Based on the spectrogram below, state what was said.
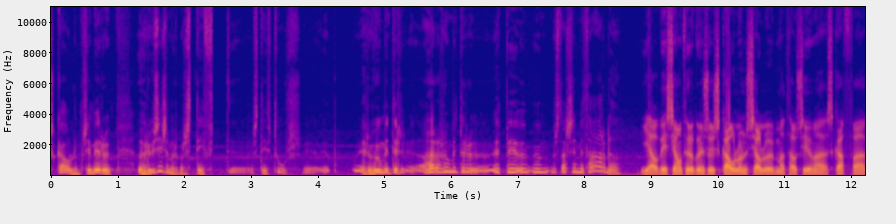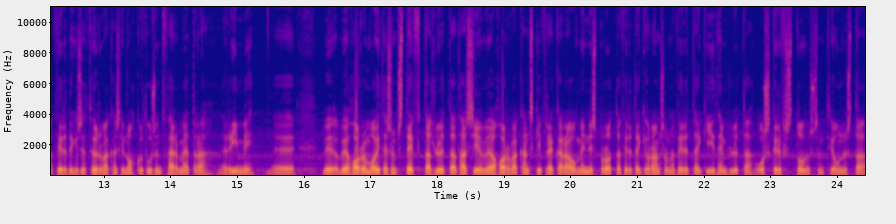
skálum sem eru öðruvísi sem eru bara stift, stift hús. Uh, Eru hugmyndir, aðrar hugmyndir uppi um, um starfsemi þar eða? Já, við sjáum fyrir okkur eins og í skálunum sjálfum að þá séum að skaffa fyrirtæki sem þurfa kannski nokkur þúsund fermetra rými. Eh, Við, við horfum á í þessum stifta hluta, þar séum við að horfa kannski frekar á minnisbrota fyrirtæki og rannsóknarfyrirtæki í þeim hluta og skrifstofur sem þjónusta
